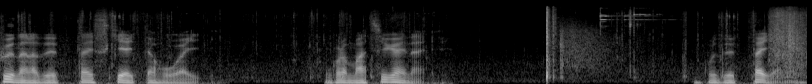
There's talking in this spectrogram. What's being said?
食うなら絶対すき家行った方がいい。これは間違いない。これ絶対やね。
